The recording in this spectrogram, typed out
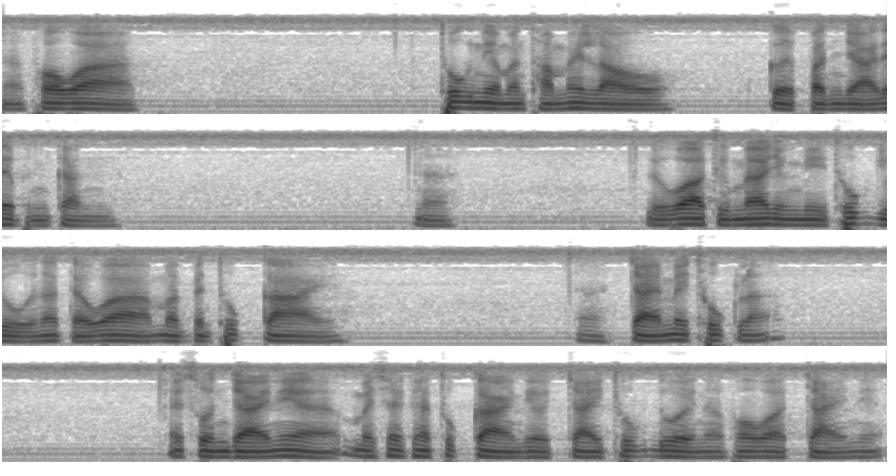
นะเพราะว่าทุกข์เนี่ยมันทำให้เรา เกิดปัญญาได้เหมือนกันนะหรือว่าถึงแม้ยังมีทุกข์อยู่นะแต่ว่ามันเป็นทุกข์กายนะใจไม่ทุกข์ล้วในส่วนใหญ่เนี่ย ไม่ใช่แค่ทุกข์กายเดียวใจทุกข์ด้วยนะเพราะว่าใจเนี่ย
